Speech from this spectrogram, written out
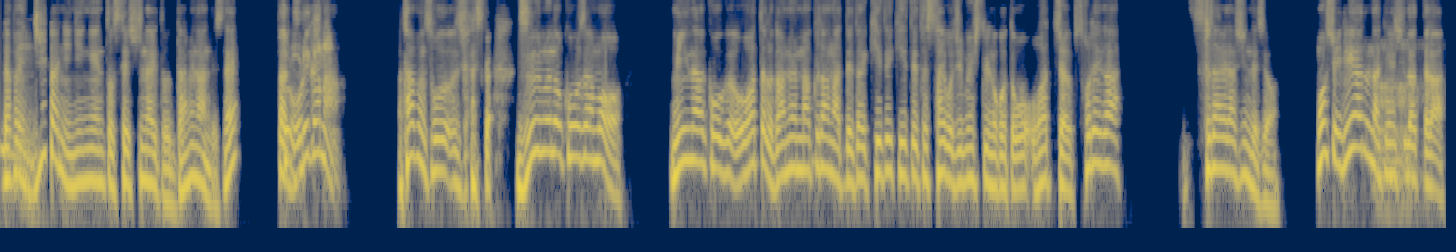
やっぱり直に人間と接しないとダメなんですね。それ俺かな多分そうじゃないですか。ズームの講座も、みんなこう終わったら画面真っ暗になって、消えて消えてて、最後自分一人のこと終わっちゃう。それが辛いらしいんですよ。もしリアルな研修だったら、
